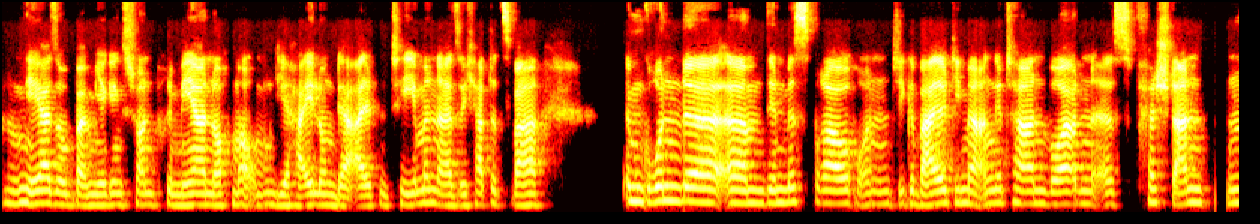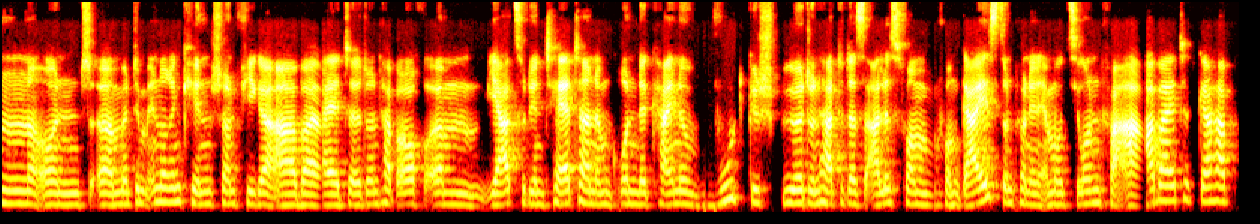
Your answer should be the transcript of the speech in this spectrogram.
Nee, also bei mir ging es schon primär nochmal um die Heilung der alten Themen. Also ich hatte zwar im Grunde ähm, den Missbrauch und die Gewalt, die mir angetan worden ist, verstanden und äh, mit dem inneren Kind schon viel gearbeitet und habe auch ähm, ja zu den Tätern im Grunde keine Wut gespürt und hatte das alles vom, vom Geist und von den Emotionen verarbeitet gehabt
